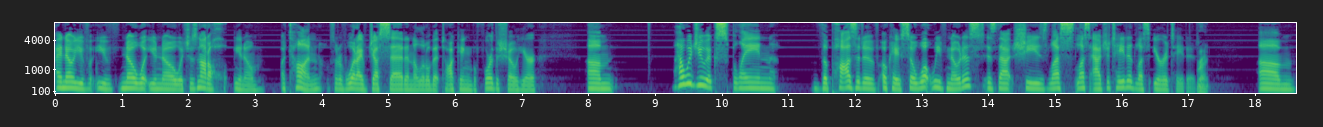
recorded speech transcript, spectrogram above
I know you've you've know what you know, which is not a you know a ton. Sort of what I've just said, and a little bit talking before the show here. Um, how would you explain the positive? Okay, so what we've noticed is that she's less less agitated, less irritated. Right. Um,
